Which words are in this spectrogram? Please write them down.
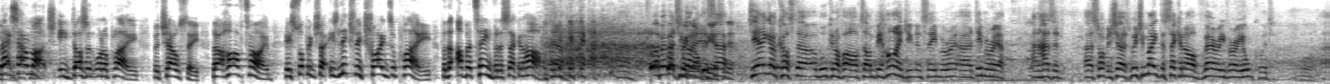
That's how much he doesn't want to play for Chelsea. That at half time, he's swapping shirts. He's literally trying to play for the other team for the second half. Oh, we've actually got it. It's obvious, uh, isn't Diego Costa uh, walking off at half time. Behind, you can see Maria, uh, Di Maria and Hazard uh, swapping shirts, which made the second half very, very awkward. Uh,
